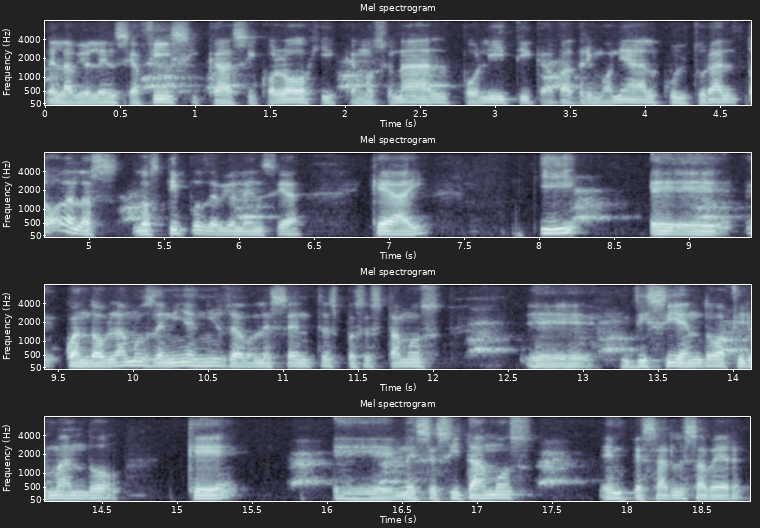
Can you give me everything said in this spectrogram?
de la violencia física, psicológica, emocional, política, patrimonial, cultural, todos los tipos de violencia que hay. Y eh, cuando hablamos de niñas, niños y adolescentes, pues estamos eh, diciendo, afirmando que eh, necesitamos empezarles a ver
